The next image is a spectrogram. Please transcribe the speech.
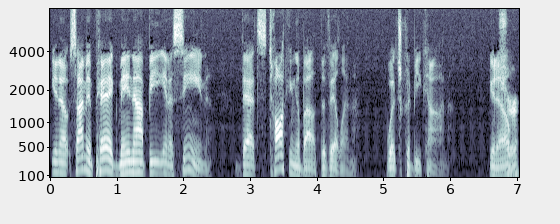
you know, Simon Pegg may not be in a scene that's talking about the villain, which could be Khan. You know, Sure.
